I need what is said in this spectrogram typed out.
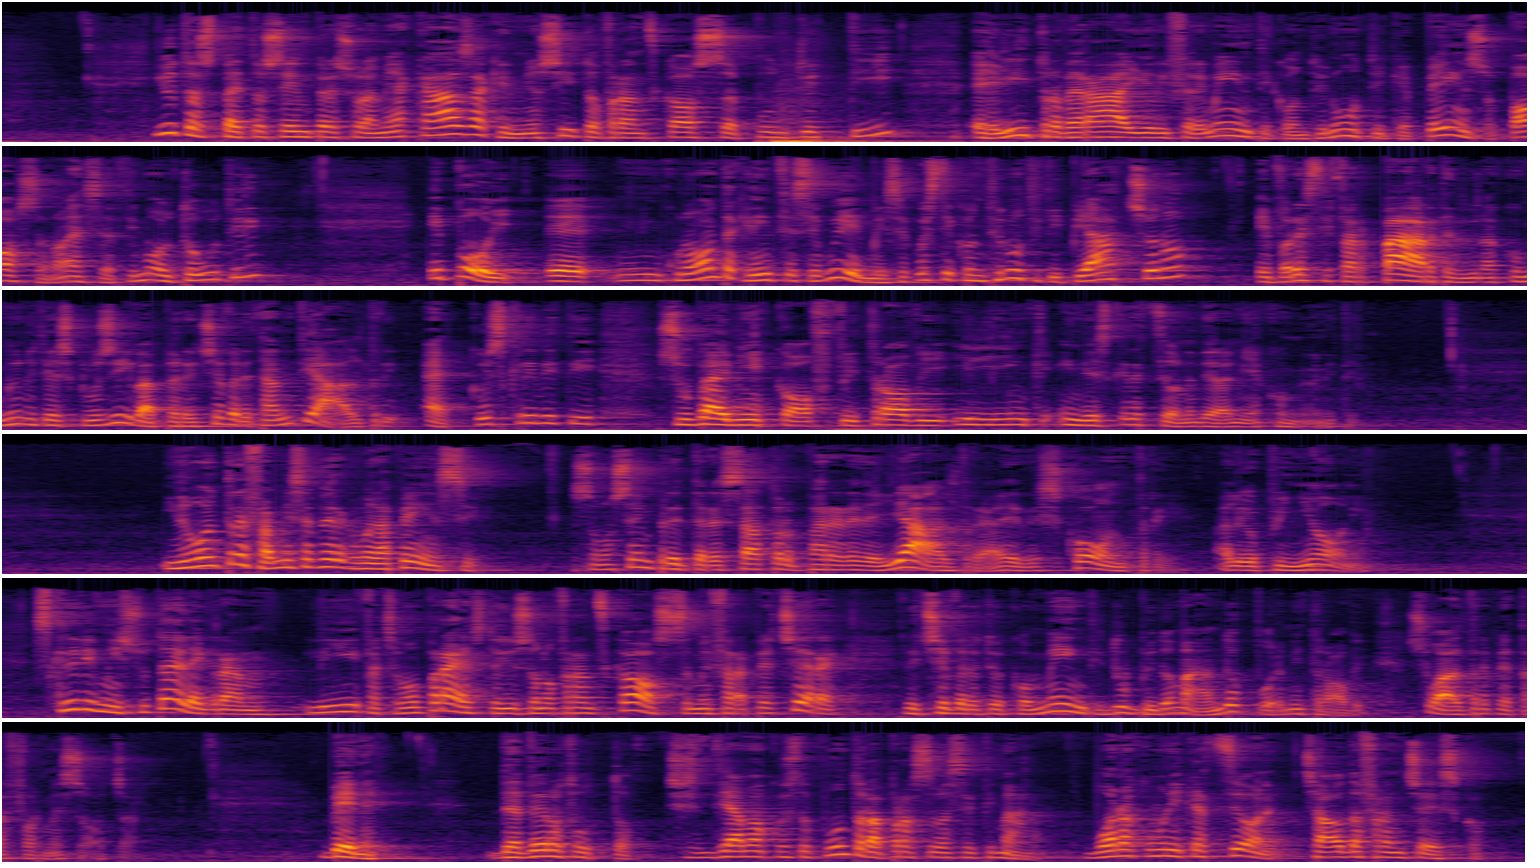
Io ti aspetto sempre sulla mia casa, che è il mio sito franzcos.it, e lì troverai riferimenti, contenuti che penso possano esserti molto utili. E poi, eh, una volta che inizi a seguirmi, se questi contenuti ti piacciono, e vorresti far parte di una community esclusiva per ricevere tanti altri, ecco, iscriviti su Buy Me Coffee, trovi il link in descrizione della mia community. Inoltre fammi sapere come la pensi. Sono sempre interessato al parere degli altri, ai riscontri, alle opinioni. Scrivimi su Telegram, lì facciamo presto, io sono Franz Koss, mi farà piacere ricevere i tuoi commenti, dubbi, domande oppure mi trovi su altre piattaforme social. Bene, davvero tutto. Ci sentiamo a questo punto la prossima settimana. Buona comunicazione. Ciao da Francesco.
